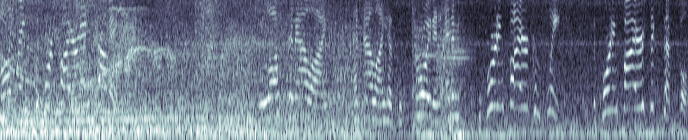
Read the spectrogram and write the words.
Long-range support fire incoming. We lost an ally. An ally has destroyed an enemy. Supporting fire complete. Supporting fire successful.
